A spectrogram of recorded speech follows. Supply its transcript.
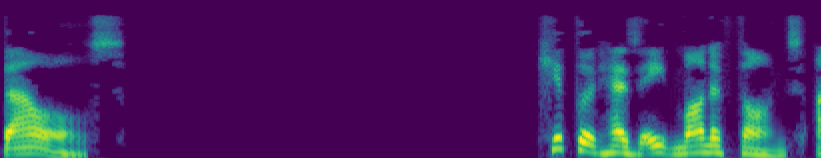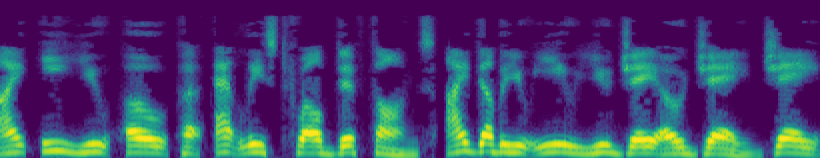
Vowels Kiput has eight monophthongs, i, e, u, o, p, at least 12 diphthongs, i, w, e, u, u, j, o, j, j,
